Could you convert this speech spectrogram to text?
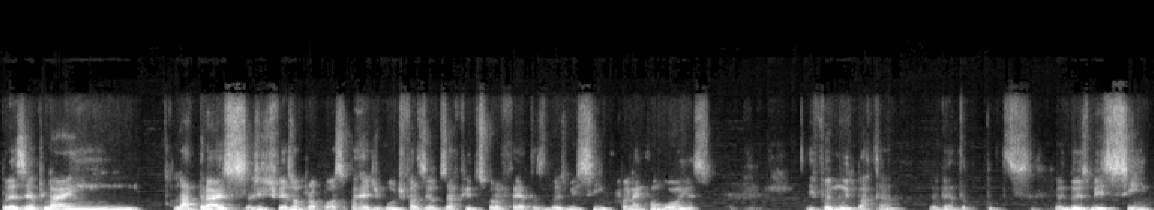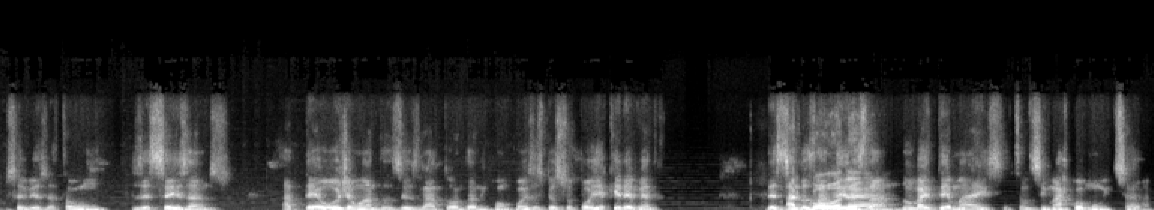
por exemplo, lá em Lá atrás, a gente fez uma proposta para a Red Bull de fazer o Desafio dos Profetas, em 2005, foi lá em Congonhas, e foi muito bacana. O evento putz, foi em 2005, você vê, já estão 16 anos. Até hoje eu ando, às vezes lá estou andando em Congonhas, as pessoas, pô, e aquele evento descendo marcou, as ladeiras né? lá, não vai ter mais? Então, assim, marcou muito, sabe?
